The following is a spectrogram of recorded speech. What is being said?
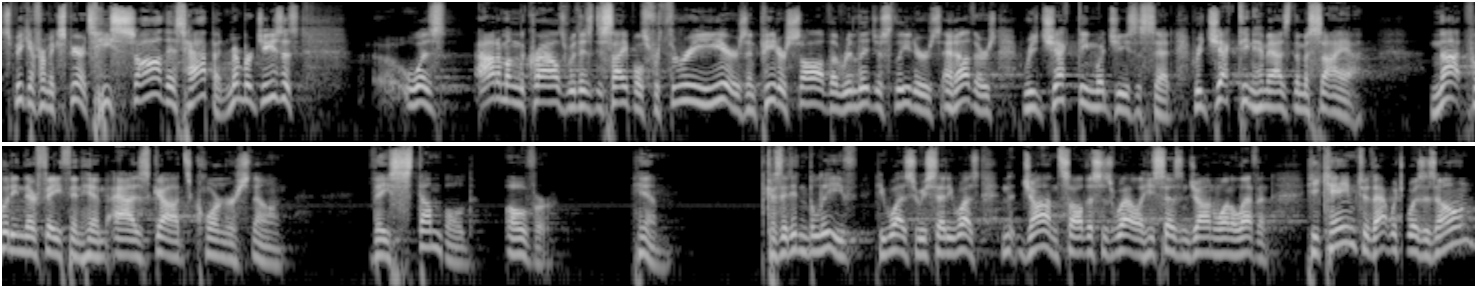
speaking from experience. He saw this happen. Remember, Jesus was out among the crowds with his disciples for three years, and Peter saw the religious leaders and others rejecting what Jesus said, rejecting him as the Messiah, not putting their faith in him as God's cornerstone. They stumbled over him because they didn't believe he was who he said he was. John saw this as well. He says in John 1:11, he came to that which was his own,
